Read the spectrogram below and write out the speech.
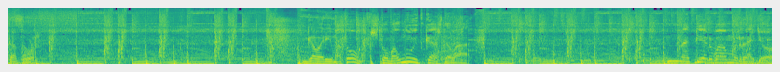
дозор. Говорим о том, что волнует каждого. На Первом радио.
